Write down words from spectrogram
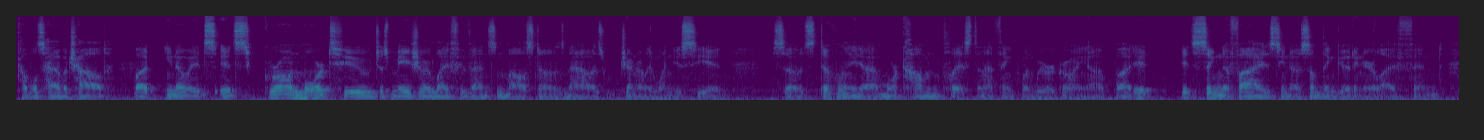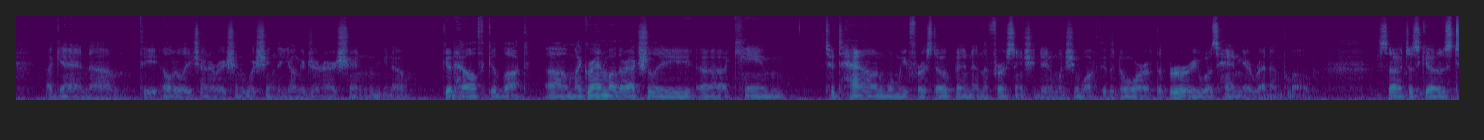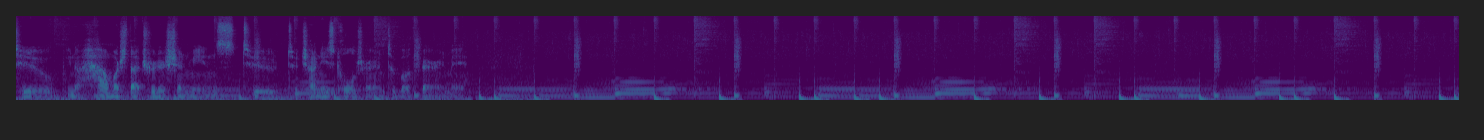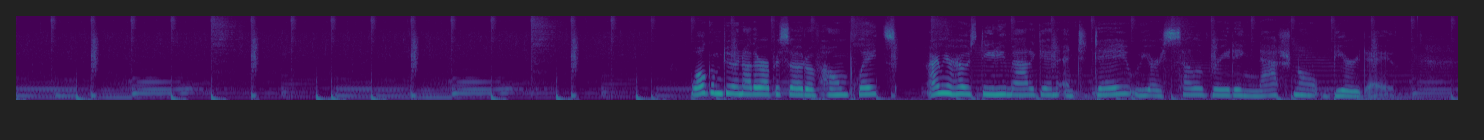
couples have a child. But you know, it's it's grown more to just major life events and milestones now, is generally when you see it. So it's definitely uh, more commonplace than I think when we were growing up. But it it signifies you know something good in your life, and again, um, the elderly generation wishing the younger generation you know good health, good luck. Uh, my grandmother actually uh, came to town when we first opened, and the first thing she did when she walked through the door of the brewery was hand me a red envelope. So it just goes to you know how much that tradition means to, to Chinese culture and to both Barry and me. Welcome to another episode of Home Plates. I'm your host, Dee Dee Madigan, and today we are celebrating National Beer Day.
